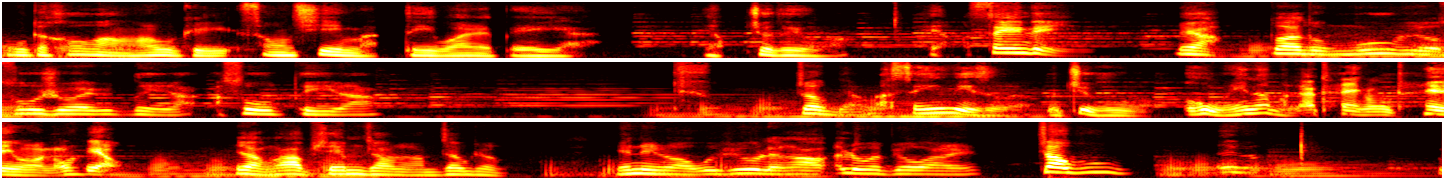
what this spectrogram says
ဟိုတစ်ခေါက်ကငါတို့ဒီဆောင်ရှိမှတေးသွားတဲ့ဘေးရညကျွတ်သေးဘူးနော်ဟဲ့စိမ့်သေး။ရသွားသူမူးပြီးတော့ဆိုးရွှဲပြီးသေးတာအဆိုးသေးတာကြောက်တယ်အစိမ့်သေးဆိုတာမကျွတ်ဘူးနော်အခုမင်းကမလာထိုင်အောင်ထိုင်နေမှာနော်ဟဲ့။ရငါဖျဲမကြောက်တာမကြောက်တော့။ညနေတော့ဝီဖြိုးလည်းငါအဲ့လိုပဲပြောရတယ်။ကြောက်ဘူးမ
